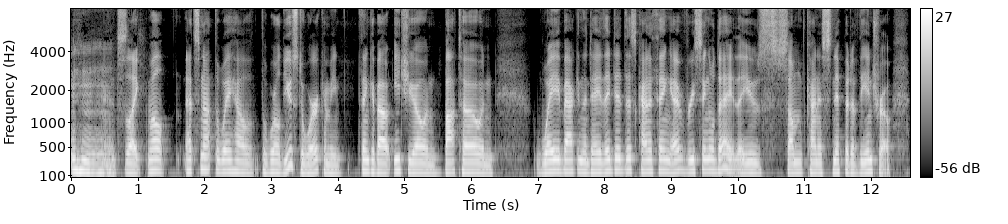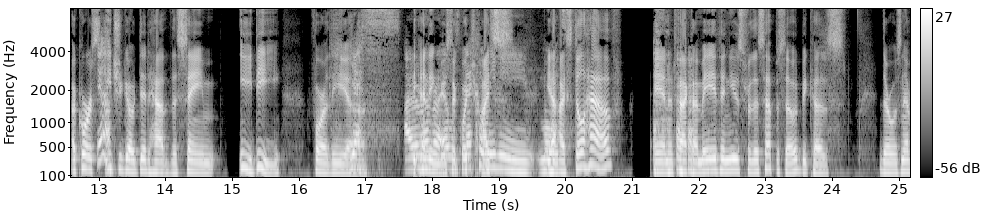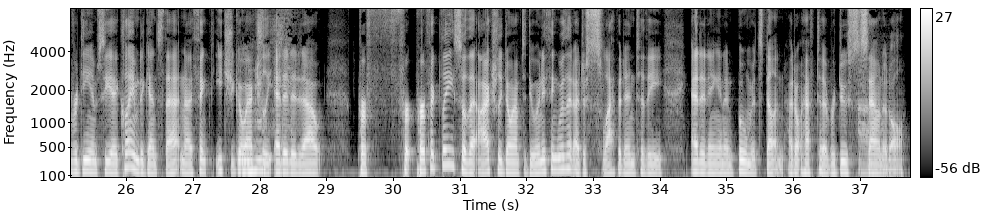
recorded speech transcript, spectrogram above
Mhm. It's like, well, that's not the way how the world used to work. I mean, think about Ichigo and Bato and way back in the day, they did this kind of thing every single day. They used some kind of snippet of the intro. Of course, Yeah. Ichigo did have the same ED for the uh, yes, I the remember ending music, which I yeah. I still have, and in fact, I may even use for this episode because there was never DMCA claimed against that, and I think Ichigo Mm-hmm. actually edited it out perf- per- perfectly so that I actually don't have to do anything with it. I just slap it into the editing, and then boom, it's done. I don't have to reduce the Ah. sound at all.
